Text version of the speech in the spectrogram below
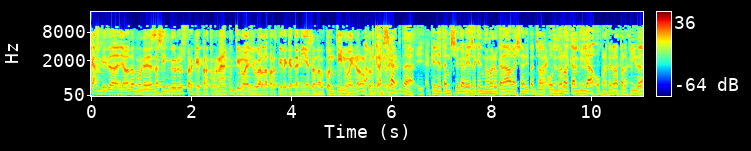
Canvi d'allò de monedes de 5 duros perquè per tornar a continuar continuar jugant la partida que tenies en el continue, no? El compte enrere. Exacte, I aquella tensió que veies aquell número que anava baixant i pensava Exacte. on dona el canvi ja o perdré la partida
